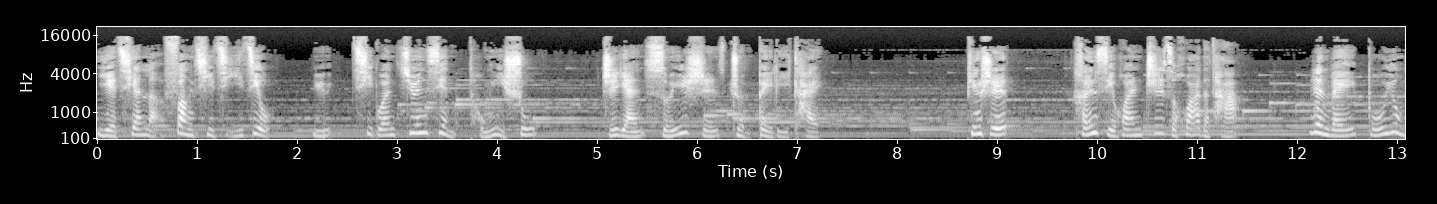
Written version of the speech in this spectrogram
也签了放弃急救与器官捐献同意书，直言随时准备离开。平时很喜欢栀子花的他，认为不用。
